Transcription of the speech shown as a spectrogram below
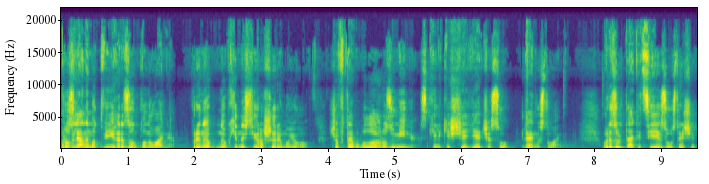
Розглянемо твій горизонт планування. При необхідності розширимо його, щоб в тебе було розуміння, скільки ще є часу для інвестування. В результаті цієї зустрічі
